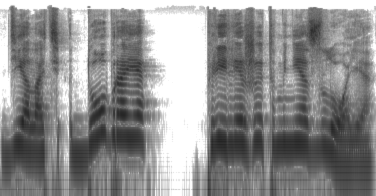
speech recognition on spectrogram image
делать доброе, прилежит мне злое,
